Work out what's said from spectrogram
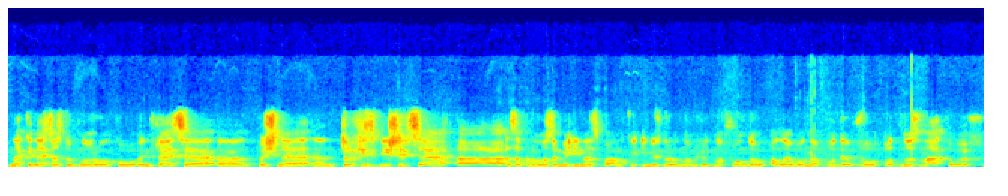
На кінець наступного року інфляція е, почне е, трохи збільшиться за прогнозами і Нацбанку, і Міжнародного валютного фонду, але вона буде в однознакових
